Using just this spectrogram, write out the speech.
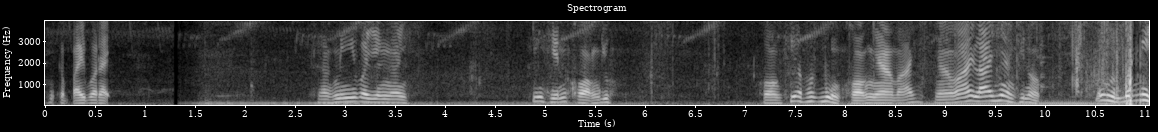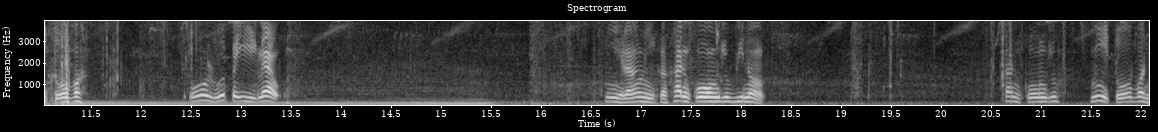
มันก็ไปบ่ได้ ทางนี้ว่ายังไงพี่เห็นของอยู่ ของเที่ยพักบุ้งของงาไว้งาไว้ร้ายแห้งพี่น้องไม่หลุดมันมีตัวปะโอ้หลุดไปอีกแล้วนี่หลังนี่ก็ขั้นโกงอยู่พี่น้องขั้นโกงอยู่นี่ตัวบน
